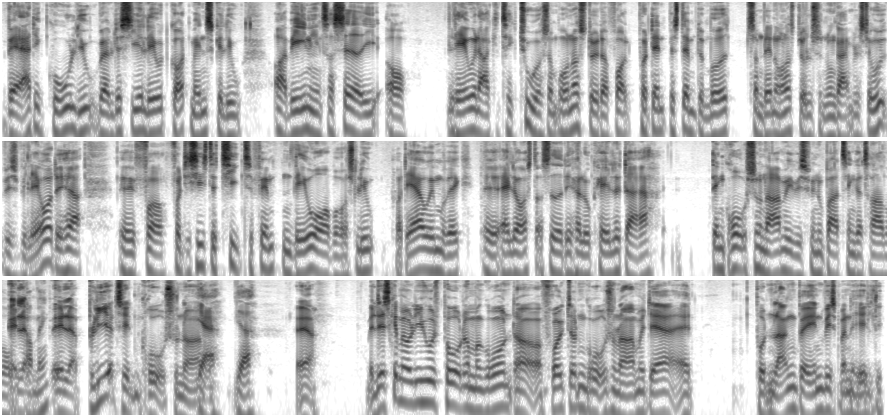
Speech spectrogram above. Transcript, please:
hvad er det gode liv? Hvad vil det sige at leve et godt menneskeliv? Og er vi egentlig interesseret i at lave en arkitektur, som understøtter folk på den bestemte måde, som den understøttelse nogle gange vil se ud, hvis vi laver det her, øh, for, for de sidste 10-15 leveår af vores liv. For det er jo imod væk øh, alle os, der sidder i det her lokale, der er den grå tsunami, hvis vi nu bare tænker 30 år eller, frem. Ikke? Eller bliver til den grå tsunami. Ja, ja. ja. Men det skal man jo lige huske på, når man går rundt og frygter den grå tsunami, det er, at på den lange bane, hvis man er heldig,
